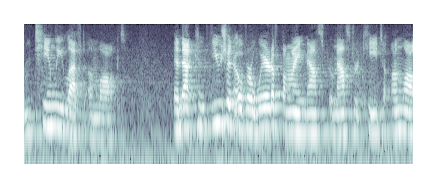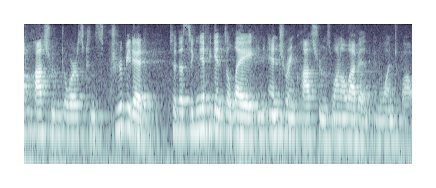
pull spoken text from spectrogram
routinely left unlocked, and that confusion over where to find master, a master key to unlock classroom doors contributed to the significant delay in entering classrooms 111 and 112.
